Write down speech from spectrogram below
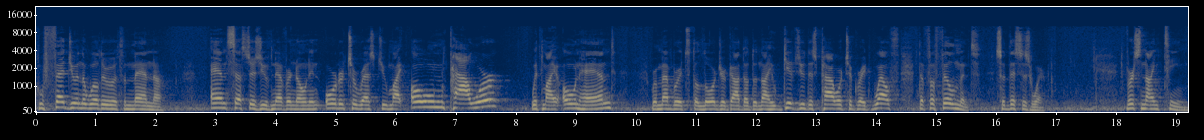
who fed you in the wilderness with manna, ancestors you've never known, in order to rescue my own power with my own hand. Remember, it's the Lord your God, Adonai, who gives you this power to great wealth, the fulfillment. So, this is where. Verse 19.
